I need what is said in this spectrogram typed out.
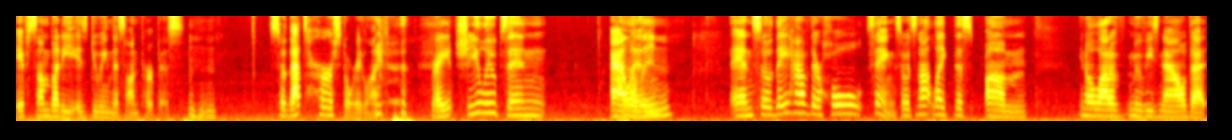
if somebody is doing this on purpose. Mhm. So that's her storyline. right? she loops in Alan, and so they have their whole thing. So it's not like this, um, you know, a lot of movies now that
